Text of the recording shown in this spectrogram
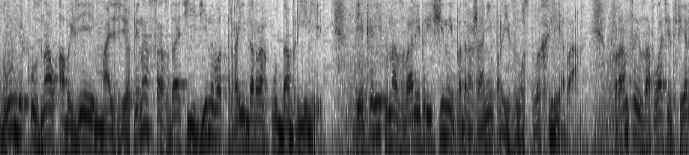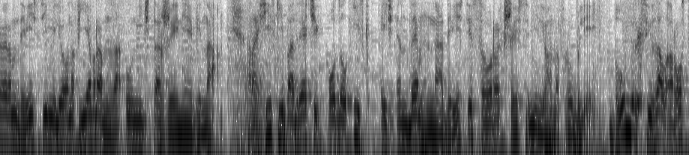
Bloomberg узнал об идее Мазепина создать единого трейдера удобрений. Пекари назвали причиной подражания производства хлеба. Франция заплатит фермерам 200 миллионов евро за уничтожение вина. Российский подрядчик подал иск H&M на 246 миллионов рублей. Bloomberg связал рост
